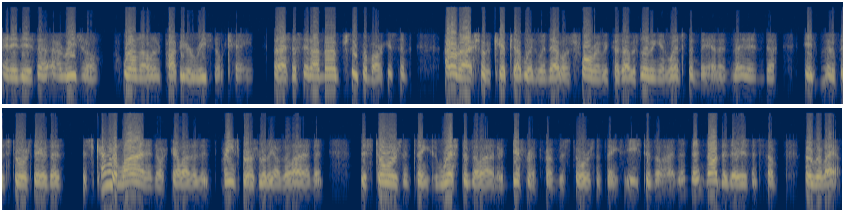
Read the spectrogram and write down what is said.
and it is a, a regional, well-known and popular regional chain. But as I said, I love supermarkets, and I don't know, I sort of kept up when, when that was forming because I was living in Winston then, and, and uh, it opened stores there. That It's kind of a line in North Carolina that Greensboro is really on the line that the stores and things west of the line are different from the stores and things east of the line. That- that- Not that there isn't some overlap.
